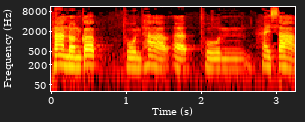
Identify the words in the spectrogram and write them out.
พระนนท์ก็ทูลท่าทูลให้ทราบ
